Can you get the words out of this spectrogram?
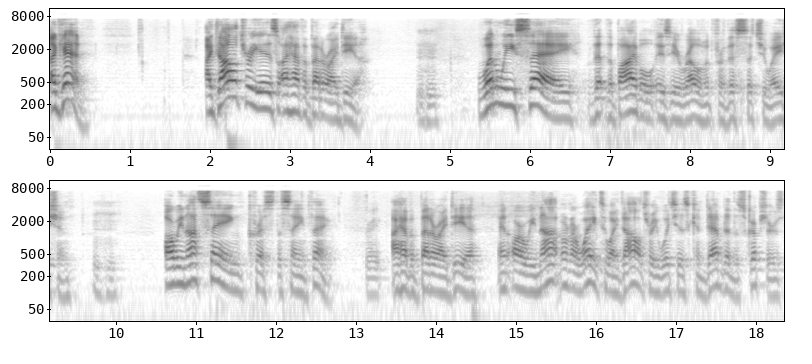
again, idolatry is I have a better idea. Mm-hmm. When we say that the Bible is irrelevant for this situation, Mm-hmm. are we not saying, Chris, the same thing? Right. I have a better idea. And are we not on our way to idolatry, which is condemned in the scriptures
